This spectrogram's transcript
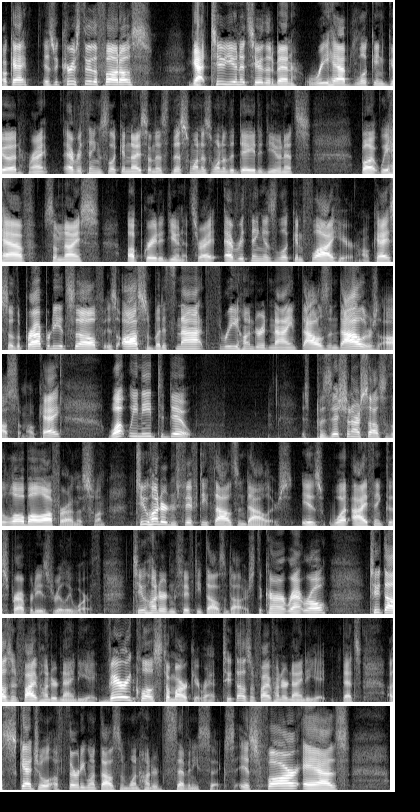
Okay, as we cruise through the photos, got two units here that have been rehabbed, looking good, right? Everything's looking nice on this. This one is one of the dated units, but we have some nice upgraded units, right? Everything is looking fly here, okay? So the property itself is awesome, but it's not $309,000 awesome, okay? What we need to do is position ourselves with a low ball offer on this one. $250,000 is what I think this property is really worth. $250,000. The current rent roll 2598 very close to market rent 2598 that's a schedule of 31176 as far as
